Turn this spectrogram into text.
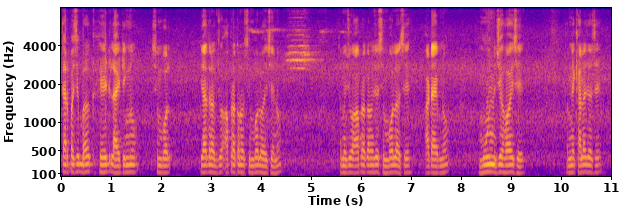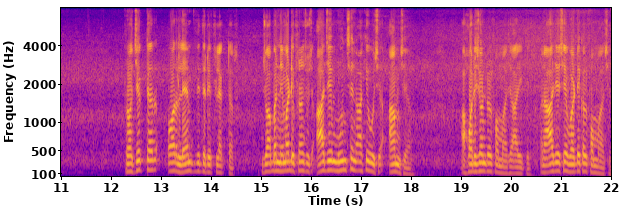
ત્યાર પછી બલ્ક હેડ લાઇટિંગનું સિમ્બોલ યાદ રાખજો, આ પ્રકારનો સિમ્બોલ હોય છે એનો. તમે જુઓ, આ પ્રકારનો જે સિમ્બોલ હશે, આ ટાઈપનો મૂન જે હોય છે, તમને ખ્યાલ જ હશે. Projector or lamp with reflector જો આ બંનેમાં ડિફરન્સ શું છે? આ જે મૂન છે ને, આ કેવું છે? આમ છે. આ હોરિઝોન્ટલ ફોર્મમાં છે આ રીતે. અને આ જે છે વર્ટિકલ ફોર્મમાં છે,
